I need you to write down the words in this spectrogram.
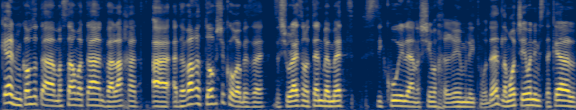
כן, במקום זאת המשא ומתן והלחץ. הדבר הטוב שקורה בזה, זה שאולי זה נותן באמת סיכוי לאנשים אחרים להתמודד, למרות שאם אני מסתכל על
